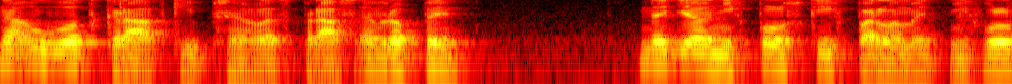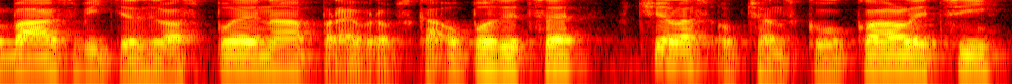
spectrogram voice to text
Na úvod krátký přehled zpráv z Evropy. V nedělních polských parlamentních volbách zvítězila spojená proevropská opozice v čele s občanskou koalicí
